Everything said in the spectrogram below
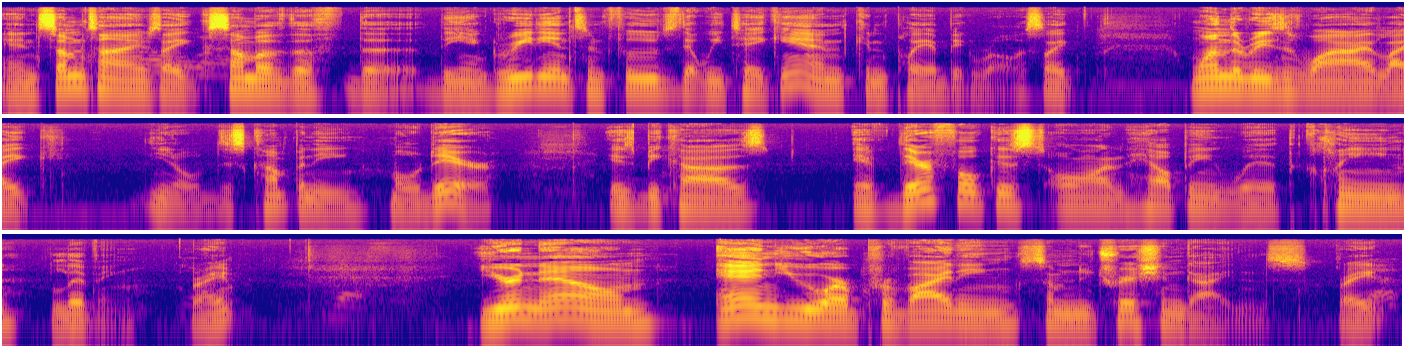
Yeah. And sometimes, Oh, like wow. some of the the the ingredients and foods that we take in can play a big role. It's like one of the reasons why I like you know this company Modere is because if they're focused on helping with clean living, right? Yes. You're now and you are providing some nutrition guidance, right? Yep.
